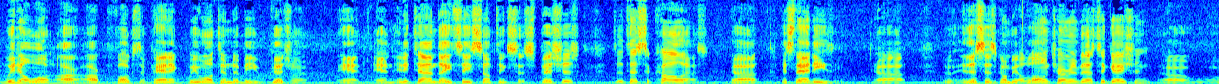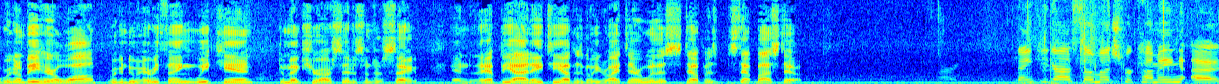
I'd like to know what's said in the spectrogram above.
We don't want our, our folks to panic. We want them to be vigilant. And, and anytime they see something suspicious, just to call us. Uh, it's that easy. Uh, this is going to be a long-term investigation. Uh, we're going to be here a while. We're going to do everything we can to make sure our citizens are safe. And the FBI and ATF is going to be right there with us step, step by step. Thank you guys so much for coming. Uh,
